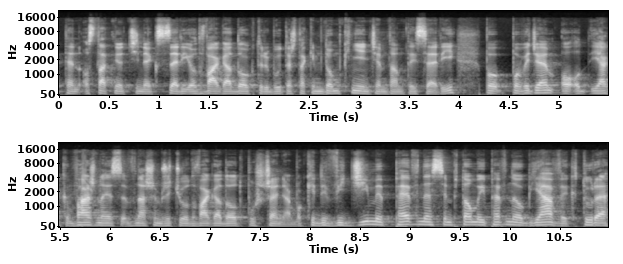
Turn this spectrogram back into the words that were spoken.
ten ostatni odcinek z serii Odwaga do, który był też takim domknięciem tamtej serii, po, powiedziałem o jak ważna jest w naszym życiu odwaga do odpuszczenia, bo kiedy widzimy pewne symptomy i pewne objawy, które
